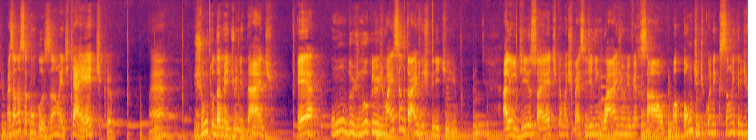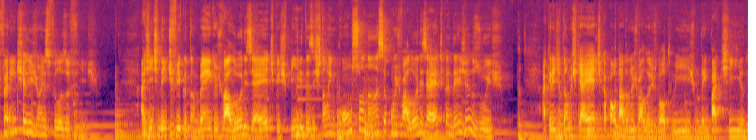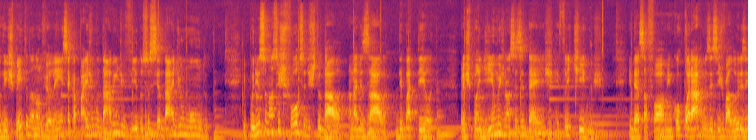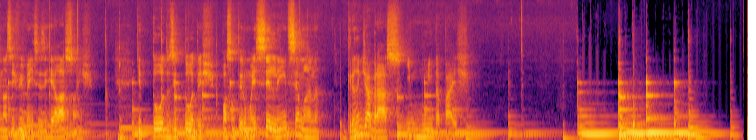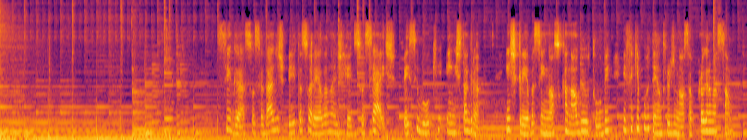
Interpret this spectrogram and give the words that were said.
Mas a nossa conclusão é de que a ética, né, junto da mediunidade, é um dos núcleos mais centrais do espiritismo. Além disso, a ética é uma espécie de linguagem universal, uma ponte de conexão entre diferentes religiões e filosofias. A gente identifica também que os valores e a ética espíritas estão em consonância com os valores e a ética de Jesus. Acreditamos que a ética pautada nos valores do altruísmo, da empatia, do respeito e da não violência é capaz de mudar o indivíduo, a sociedade e o mundo. E por isso nosso esforço de estudá-la, analisá-la, debatê-la, para expandirmos nossas ideias, refletirmos e dessa forma incorporarmos esses valores em nossas vivências e relações. Que todos e todas possam ter uma excelente semana. Grande abraço e muita paz. Siga a Sociedade Espírita Sorella nas redes sociais, Facebook e Instagram. Inscreva-se em nosso canal do YouTube e fique por dentro de nossa programação.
